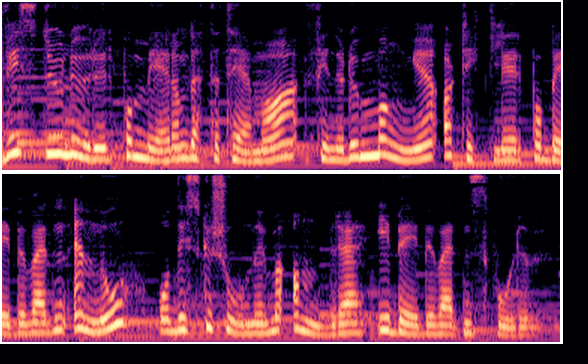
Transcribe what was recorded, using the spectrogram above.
Hvis du lurer på mer om dette temaet, finner du mange artikler på babyverden.no og diskusjoner med andre i Babyverdens forum.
